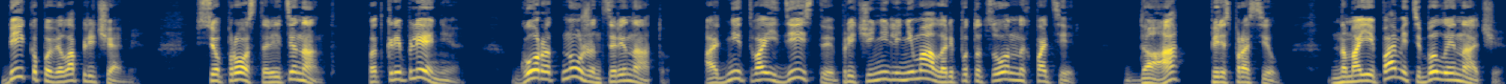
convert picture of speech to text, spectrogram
Бейка повела плечами. Все просто, лейтенант. Подкрепление. Город нужен Церенату. Одни твои действия причинили немало репутационных потерь. Да? Переспросил. На моей памяти было иначе.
